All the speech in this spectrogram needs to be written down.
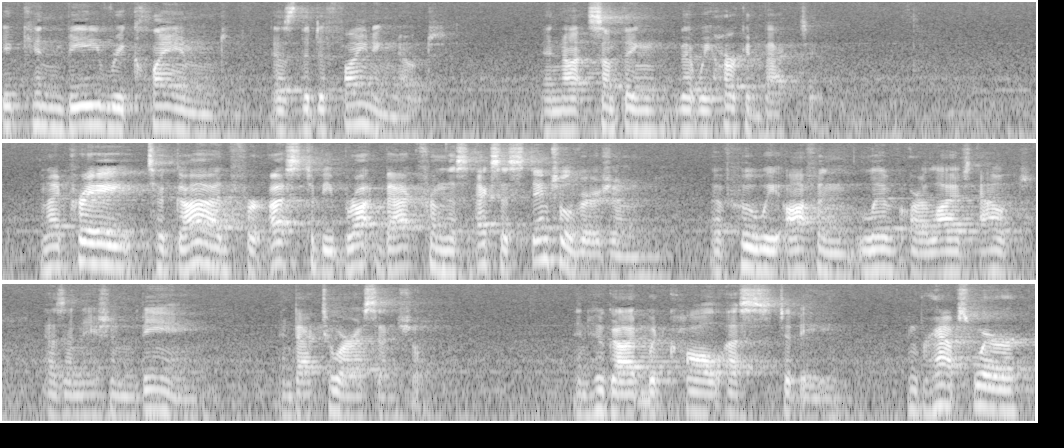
It can be reclaimed as the defining note and not something that we hearken back to. And I pray to God for us to be brought back from this existential version of who we often live our lives out as a nation being and back to our essential and who God would call us to be. And perhaps where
